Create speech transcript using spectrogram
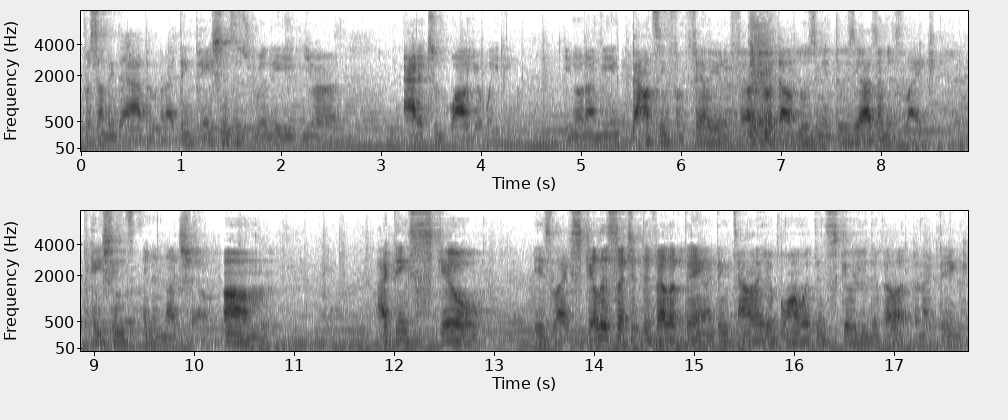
for something to happen. But i think patience is really your attitude while you're waiting you know what I mean? Bouncing from failure to failure without losing enthusiasm is like patience in a nutshell. Um, I think skill is like skill is such a developed thing. I think talent you're born with and skill you develop. And I think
